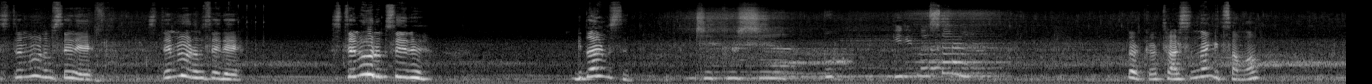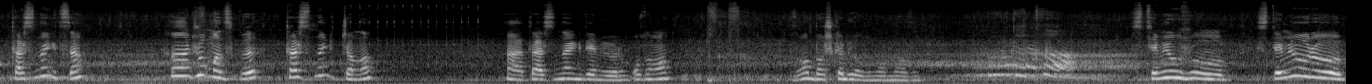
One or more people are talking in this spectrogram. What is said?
İstemiyorum seni. İstemiyorum seni. İstemiyorum seni. Gider misin? Çıkışı bu. Gitmesene. Bir dakika tersinden gitsem lan. Tersinden gitsem. Ha çok mantıklı. Tersinden gideceğim lan. Ha tersinden gidemiyorum. O zaman o zaman başka bir yol bulmam lazım. Burada kal. İstemiyorum. İstemiyorum.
